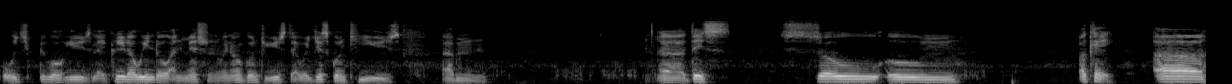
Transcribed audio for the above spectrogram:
which people use like Krita window animation. We're not going to use that. We're just going to use um, uh, this. So um, okay uh,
